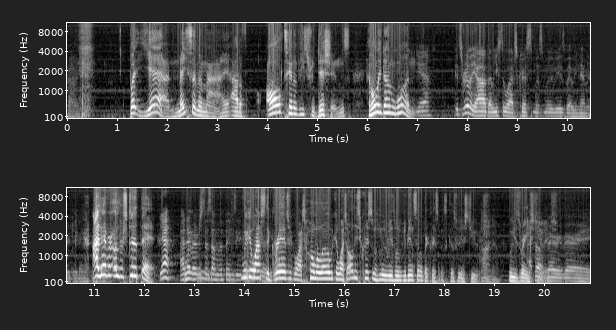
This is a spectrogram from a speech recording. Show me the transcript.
fine. But yeah, Mason and I, out of all ten of these traditions, have only done one. Yeah, it's really odd that we used to watch Christmas movies, but we never did anything. I never understood that. Yeah, I We- never understood some of the things. We can watch The Grinch. We can watch Home Alone. We can watch all these Christmas movies, but we didn't celebrate Christmas because we was Jewish. I don't know. We was I felt Jewish. very, very.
